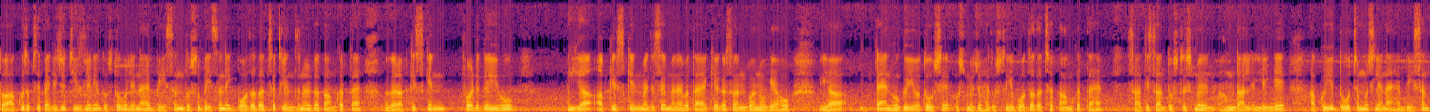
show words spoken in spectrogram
तो आपको सबसे पहली जो चीज़ लेनी है दोस्तों, वो लेना है बेसन। दोस्तों, बेसन एक बहुत ज़्यादा अच्छा क्लिनजनर का काम करता है। अगर आपकी स्किन फट गई हो या आपके स्किन में, जैसे मैंने बताया कि अगर सनबर्न हो गया हो या टैन हो गई हो तो उसे, उसमें जो है दोस्तों, ये बहुत ज़्यादा अच्छा काम करता है। साथ ही साथ दोस्तों, इसमें हम डाल लेंगे, आपको ये दो चम्मच लेना है बेसन,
